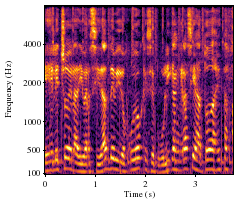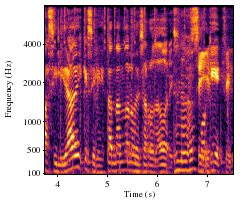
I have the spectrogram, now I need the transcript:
es el hecho de la diversidad de videojuegos que se publican gracias a todas estas facilidades que se les están dando a los desarrolladores. Sí, Porque sí.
